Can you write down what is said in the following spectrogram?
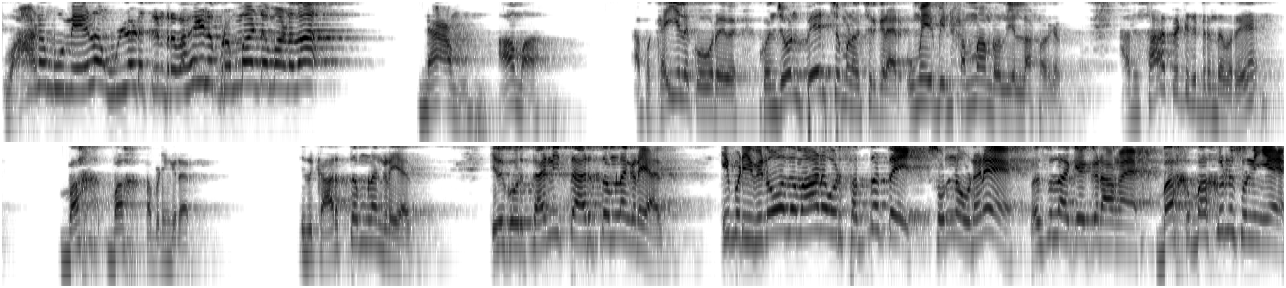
வானம் பூமியெல்லாம் உள்ளடக்குகின்ற வகையில பிரம்மாண்டமானதா? நாம் ஆமா. அப்ப கையில ஒரு கொஞ்சோண்டு பேரிச்சம்பளம் வச்சிருக்கிறார் உமேர் பின் ஹம்மாம் ரலி அல்லாஹ் அவர்கள். அது சாப்பிட்டுக்கிட்டு இருந்தவர் பஹ் பஹ் அப்படிங்கிறார். இதுக்கு அர்த்தம்லாம் கிடையாது. இதுக்கு ஒரு தனித்த அர்த்தம்லாம் கிடையாது. இப்படி வினோதமான ஒரு சப்தத்தை சொன்ன உடனே ரசுல்லா கேட்குறாங்க பஹ் பஹ்னு சொன்னீங்க.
